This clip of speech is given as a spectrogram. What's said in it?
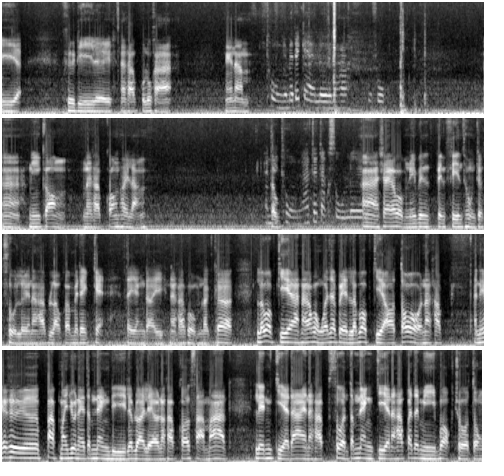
ดีอะคือดีเลยนะครับคุณลูกค้า แนะนำถุงยังไม่ได้แกะเลยนะคะคุณฟุกอ่า นี่กล้องนะครับ กล้องถอยหลัง อันแต่นี้ถุงน่าจะจากศูนย์เลย อ่าใช่ครับผมอันนี้เป็นเป็นซีนถุงจากสูตรเลยนะครับ เราก็ไม่ได้แกะแต่อย่างใดนะครับ ผมแล้วก็ระบบเกียร์นะครับ ผมก็จะเป็นระบบเกียร์ออโต้นะครับ อันนี้ก็คือปรับมาอยู่ในตำแหน่งดีเรียบร้อยแล้วนะครับ ก็สามารถเล่นเกียร์ได้นะครับ ส่วนตำแหน่งเกียร์นะครับ ก็จะมีบอกโชว์ตรง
